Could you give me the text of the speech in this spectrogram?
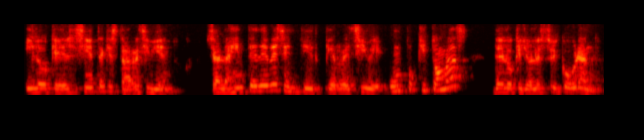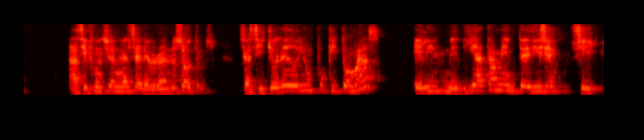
y lo que él siente que está recibiendo. O sea, la gente debe sentir que recibe un poquito más de lo que yo le estoy cobrando. Así funciona el cerebro de nosotros. O sea, si yo le doy un poquito más, él inmediatamente dice, sí,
